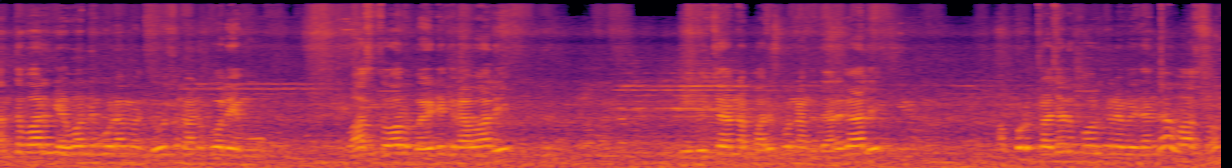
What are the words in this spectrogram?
అంతవరకు ఎవరిని కూడా మేము దోషులు అనుకోలేము. వాస్తవాలు బయటికి రావాలి. ఈ విచారణ పరిపూర్ణంగా జరగాలి. అప్పుడు ప్రజలు కోరుకునే విధంగా వాస్తవం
